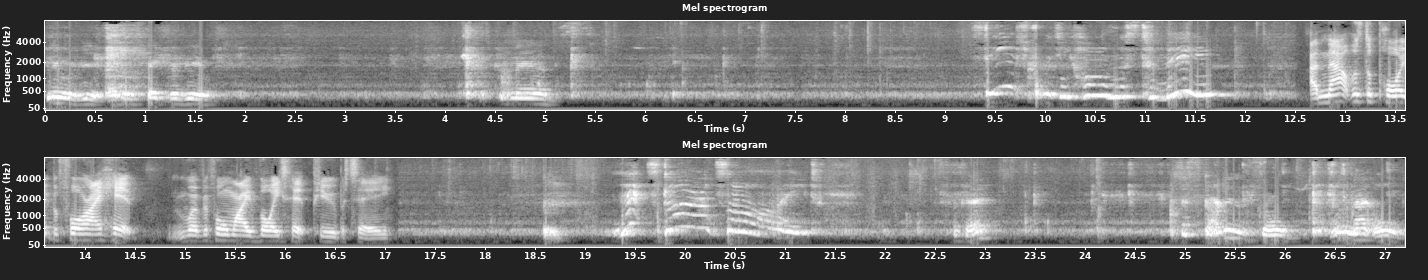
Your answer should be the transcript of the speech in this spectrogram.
new review. His fake review. Comments. Seems pretty harmless to me. And that was the point before I hit, well, before my voice hit puberty. Let's go outside. Okay. This garden is so wasn't that old.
